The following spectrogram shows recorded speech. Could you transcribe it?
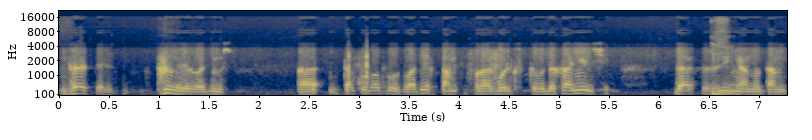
Здравствуйте, Андрей Владимирович. А, такой вопрос. Во-первых, там про Горьковского водохранилища. Да, к сожалению, оно там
